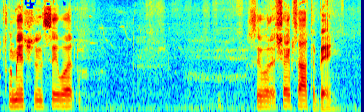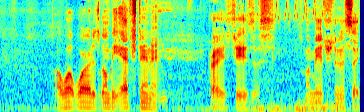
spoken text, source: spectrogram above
it's gonna be interesting to see what see what it shapes out to be or what word is gonna be etched in it. Praise jesus. It's gonna be interesting to see.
